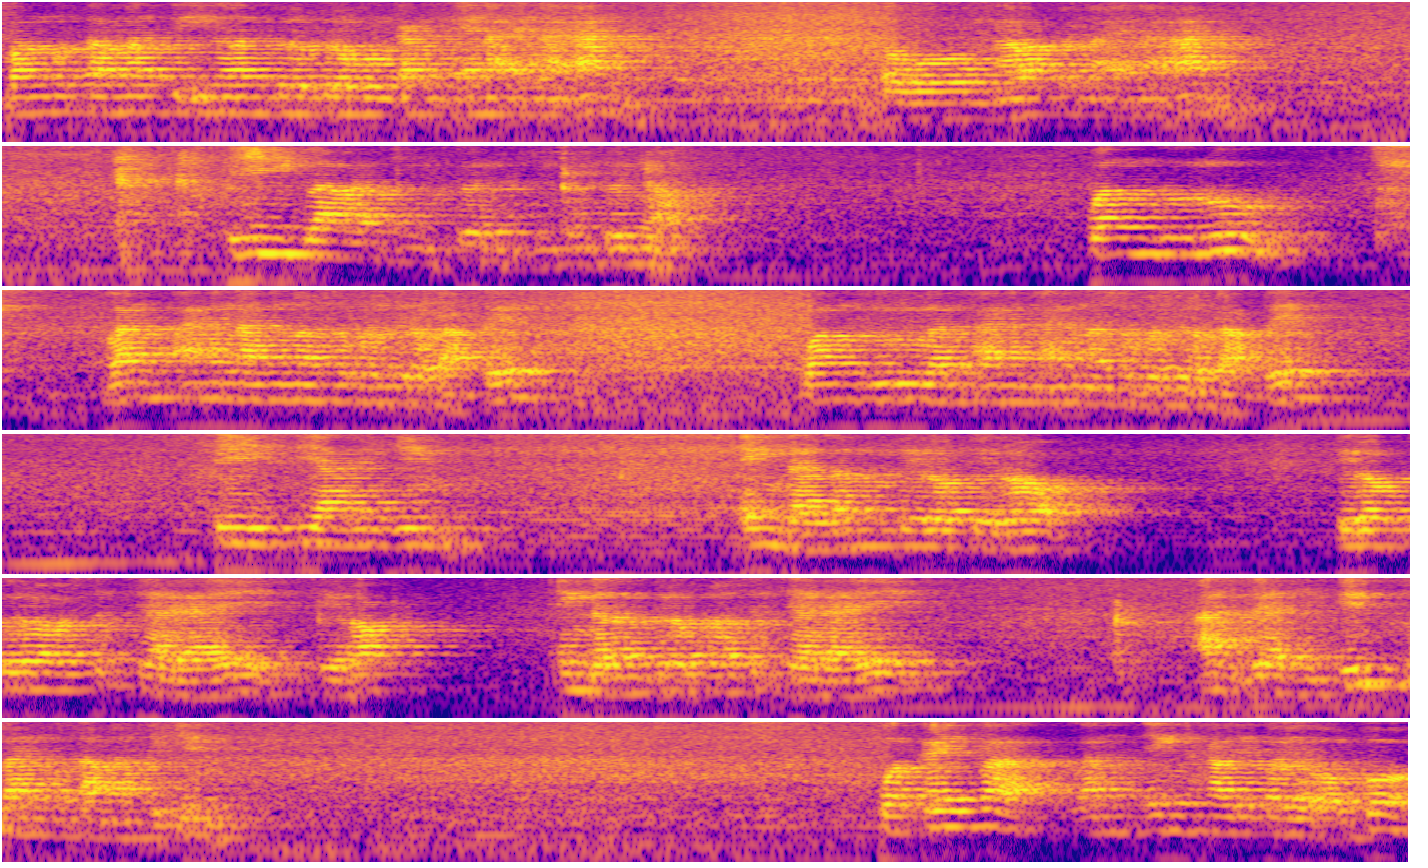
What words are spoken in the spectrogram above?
Wang utama diingat bro kang enak-enakan. Atau ngalap enak-enakan. Bi kelawan ingsun ingsun dunya wang dulu lan angen-angen sapa sira kabeh? Wang dulu lan angen-angen sapa sira kabeh? Fi ing dalem pira-pira pira-pira sejarahe sira ing dalem pira-pira sejarahe az-zahidin lan mutamatikin wa kaifa lan ing hale kaya apa?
